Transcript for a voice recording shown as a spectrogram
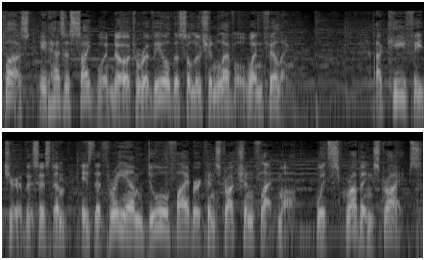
Plus, it has a sight window to reveal the solution level when filling. A key feature of the system is the 3M dual fiber construction flat mop with scrubbing stripes.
